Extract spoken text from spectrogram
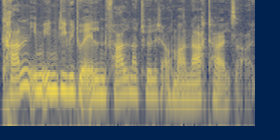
kann im individuellen Fall natürlich auch mal ein Nachteil sein.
